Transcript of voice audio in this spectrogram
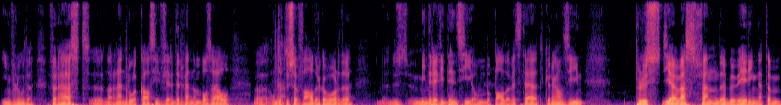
invloeden. Verhuisd eh, naar een andere locatie verder van Den Bosuil. eh, ondertussen vader geworden. Dus minder evidentie om bepaalde wedstrijden te kunnen gaan zien. Plus, die was van de bewering dat hem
